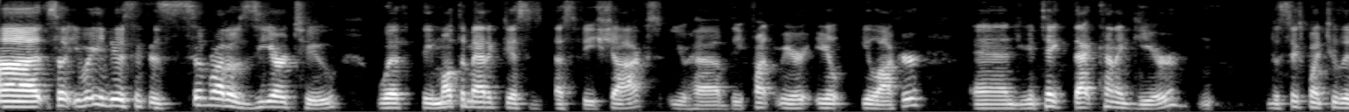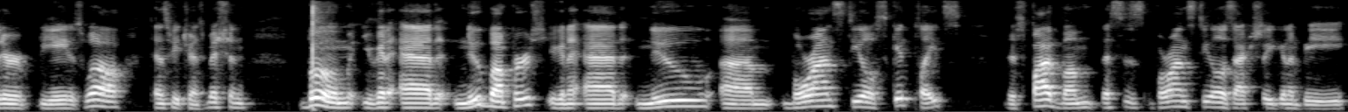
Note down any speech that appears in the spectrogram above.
Uh, so what you can do is take this Silverado ZR2 with the Multimatic Disc SV shocks. You have the front rear e-locker, and you can take that kind of gear, the 6.2 liter V8 as well, 10 speed transmission. Boom, you're going to add new bumpers. You're going to add new um, boron steel skid plates there's five of them. This is boron steel is actually going to be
